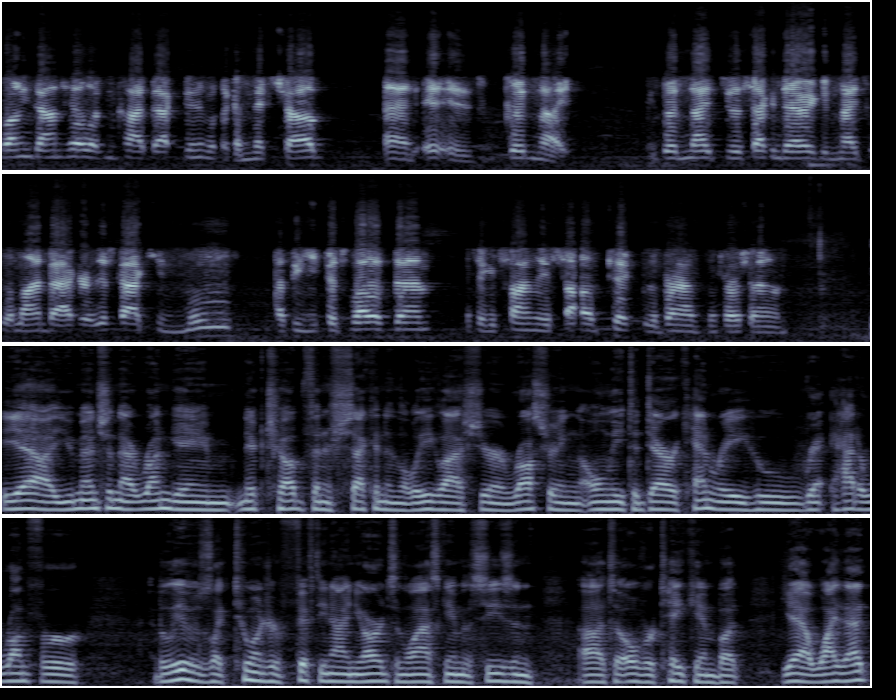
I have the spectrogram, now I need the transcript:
running downhill like Mekhi Becton with like a Nick Chubb, and it is good night. Good night to the secondary. Good night to a linebacker. This guy can move. I think he fits well with them. I think it's finally a solid pick for the Browns in the first round. yeah, you mentioned that run game. Nick Chubb finished second in the league last year in rushing, only to Derrick Henry, who had a run for, I believe it was like 259 yards in the last game of the season uh, to overtake him. But yeah, why that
